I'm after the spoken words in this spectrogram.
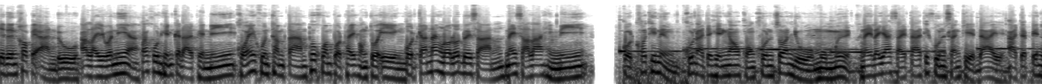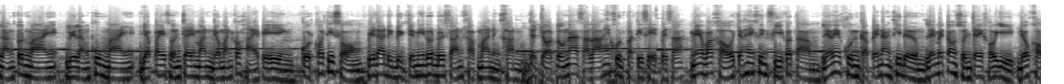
จะเดินเข้าไปอ่านดู อะไรวะเนี่ย ถ้าคุณเห็นกระดาษแผ่นนี้ ขอให้คุณทำตามเพื่อความปลอดภัยของตัวเองกฎการนั่งรอรถโดยสารในศาลาแห่งนี้ กฎข้อที่ 1 คุณอาจจะเห็นเงาของคนซ่อนอยู่มุมมืด ในระยะสายตาที่คุณสังเกตได้ อาจจะเป็นหลังต้นไม้ หรือหลังพุ่มไม้ อย่าไปสนใจมันเดี๋ยวมันก็หายไปเองกฎข้อที่ 2 เวลาดึกๆ จะมีรถโดยสารขับมาหนึ่งคัน จะจอดตรงหน้าศาลาให้คุณปฏิเสธไปซะ แม้ว่าเขาจะให้ขึ้นฟรีก็ตาม แล้วให้คุณกลับไปนั่งที่เดิม และไม่ต้องสนใจเขาอีก เดี๋ยวเขา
